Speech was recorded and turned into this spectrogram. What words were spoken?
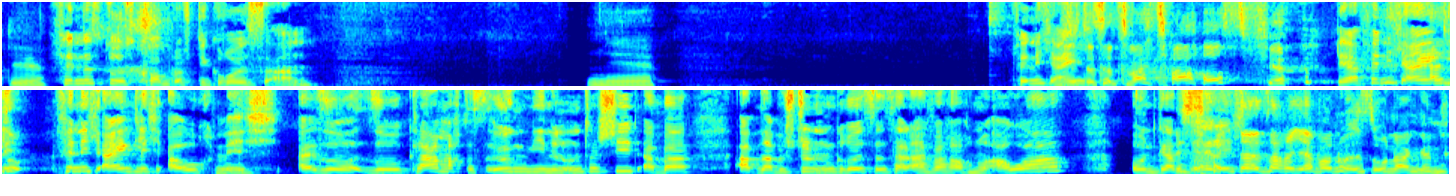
Okay. findest du, es kommt auf die Größe an? Nee. Finde ich Muss ich eigentlich. das jetzt weiter ausführen? Ja, finde ich eigentlich, Also- finde ich eigentlich auch nicht. Also so klar macht das irgendwie einen Unterschied, aber ab einer bestimmten Größe ist halt einfach auch nur Aua und ganz ehrlich Da sage ich einfach nur, ist unangenehm.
